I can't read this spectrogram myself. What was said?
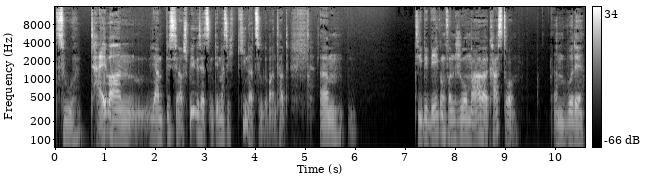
zu Taiwan ja ein bisschen aufs Spiel gesetzt, indem er sich China zugewandt hat. Ähm, die Bewegung von Xiomara Castro ähm, wurde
